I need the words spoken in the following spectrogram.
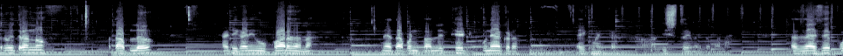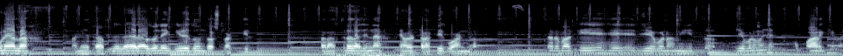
तर मित्रांनो आता आपलं या ठिकाणी उपहार झाला. आणि आता आपण चालले थेट पुण्याकडं. एक मिनटं. दिसतोय मी तुम्हाला. आता जायचंय पुण्याला आणि आता आपल्याला जायला अजून एक दीड दोन तास लागतील. तर रात्र झाली ना त्यामुळे ट्रॅफिक वाढलं. तर बाकी हे जेवण आम्ही इथं जेवण म्हणजे उपहार केला.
